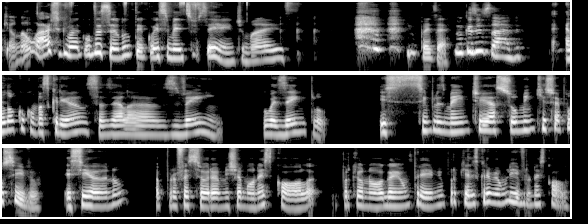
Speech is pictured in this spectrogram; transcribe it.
Que eu não acho que vai acontecer, eu não tenho conhecimento suficiente, mas. Pois é. Nunca se sabe. É louco como as crianças, elas veem o exemplo e simplesmente assumem que isso é possível. Esse ano, a professora me chamou na escola porque o Noah ganhou um prêmio porque ele escreveu um livro na escola.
